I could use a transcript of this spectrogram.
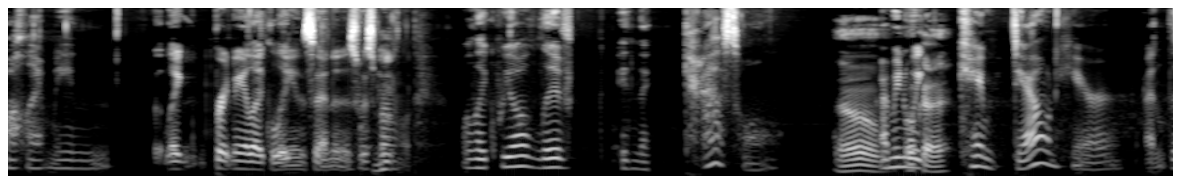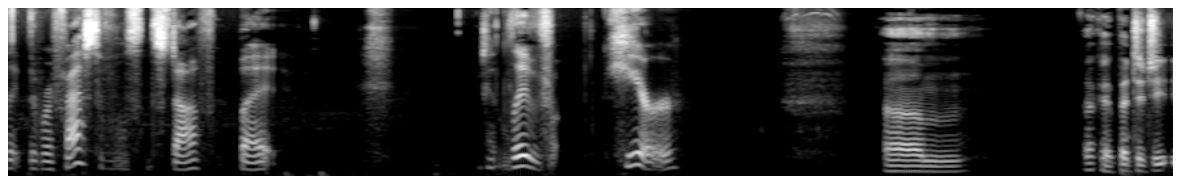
Well, I mean, like Brittany like leans in and is whispering, "Well, like we all lived in the castle. Oh, I mean, okay. we came down here and like, there were festivals and stuff, but we didn't live here. Um, okay, but did you?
